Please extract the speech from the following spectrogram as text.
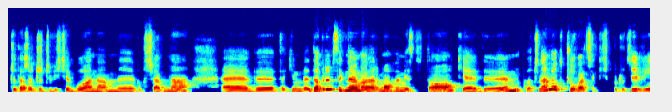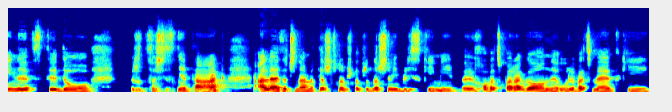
czy ta rzecz rzeczywiście była nam potrzebna. Takim dobrym sygnałem alarmowym jest to, kiedy zaczynamy odczuwać jakieś poczucie winy, wstydu, że coś jest nie tak, ale zaczynamy też na przykład przed naszymi bliskimi y, chować paragony, urywać metki,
